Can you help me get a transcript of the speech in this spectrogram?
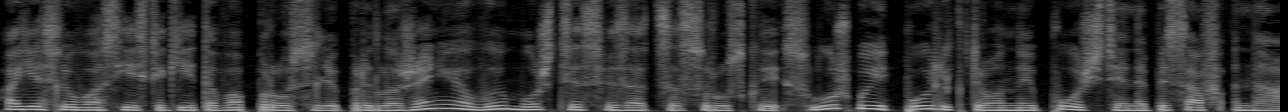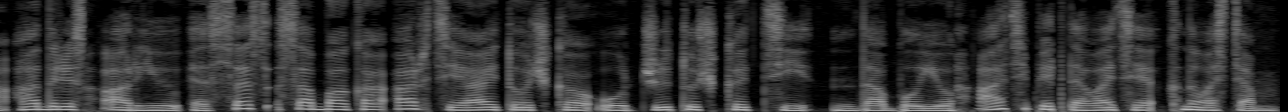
А если у вас есть какие-то вопросы или предложения, вы можете связаться с русской службой по электронной электронной почте, написав на адрес russ.rti.org.tw. А теперь давайте к новостям.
